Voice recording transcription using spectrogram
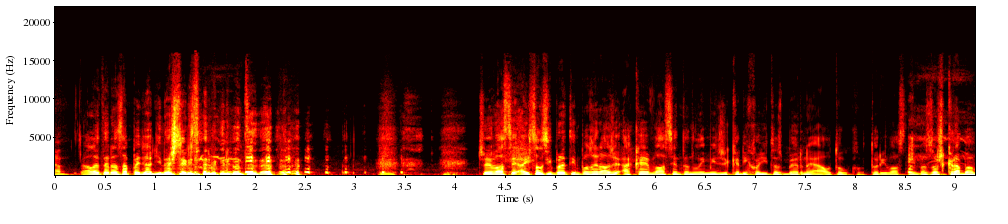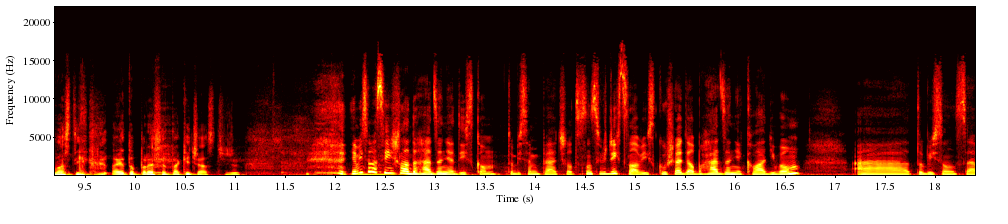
A... Ale teda za 5 hodín na 40 minút. Čo je vlastne, aj som si predtým pozeral, že aká je vlastne ten limit, že kedy chodí to zberné auto, ktorý vlastne iba zoškrabáva z tých, a je to presne taký čas. Čiže... Ja by som si išla do hádzania diskom, to by sa mi páčilo. To som si vždy chcela vyskúšať, alebo hádzanie kladivom. A to by som sa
